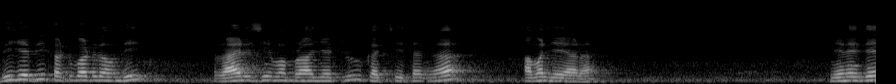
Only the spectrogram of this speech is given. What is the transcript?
బీజేపీ కట్టుబాటుగా ఉంది. రాయలసీమ ప్రాజెక్టులు ఖచ్చితంగా అమలు చేయాలా? నేనైతే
